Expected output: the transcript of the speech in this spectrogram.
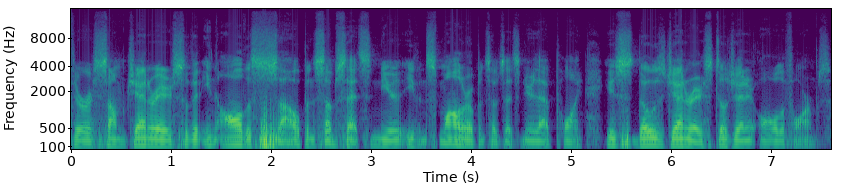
there are some generators so that in all the open subsets near, even smaller open subsets near that point, those generators still generate all the forms.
